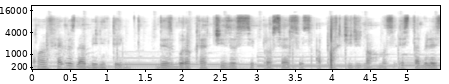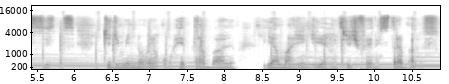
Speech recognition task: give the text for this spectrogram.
Com as regras da BNT, desburocratiza-se processos a partir de normas estabelecidas que diminuem o retrabalho e a margem de erro entre diferentes trabalhos.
